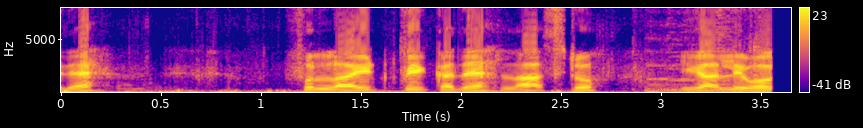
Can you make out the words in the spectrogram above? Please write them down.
ಇದೆ. ಫುಲ್ ಹೈಟ್ ಪೀಕ್ ಅದೇ ಲಾಸ್ಟು ಈಗ ಅಲ್ಲಿ ಹೋಗಿ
